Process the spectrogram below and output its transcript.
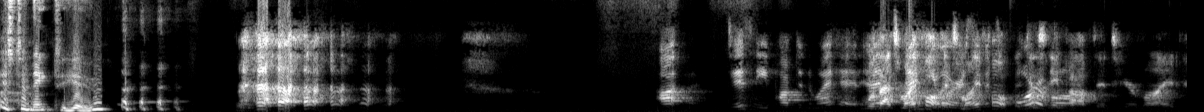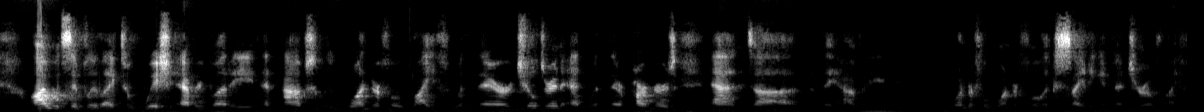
It's unique to you. Uh, Disney popped into my head. Well, that's my fault. yours. It's my fault that. Disney popped into your mind. I would simply like to wish everybody an absolutely wonderful life with their children and with their partners, and uh, they have a wonderful, wonderful, exciting adventure of life.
